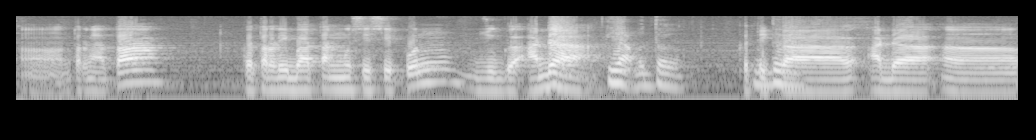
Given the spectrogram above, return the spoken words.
eh, ternyata keterlibatan musisi pun juga ada Iya betul. ketika ada eh,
